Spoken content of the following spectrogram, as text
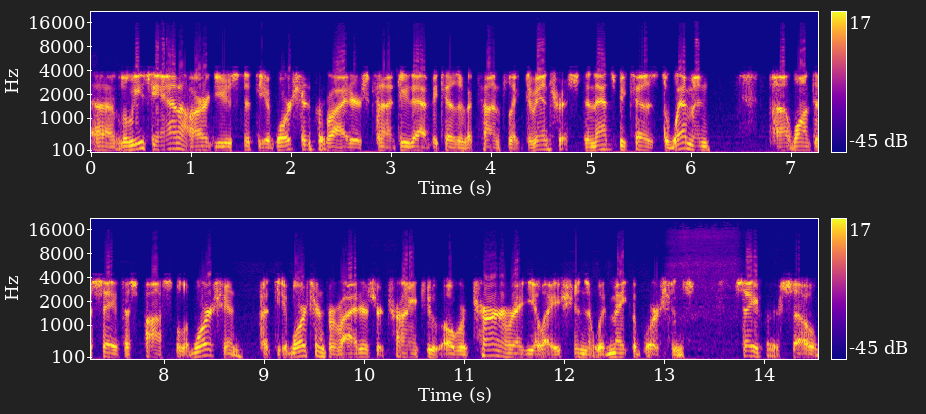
uh, Louisiana argues that the abortion providers cannot do that because of a conflict of interest. And that's because the women uh, want the safest possible abortion, but the abortion providers are trying to overturn a regulation that would make abortions safer. So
